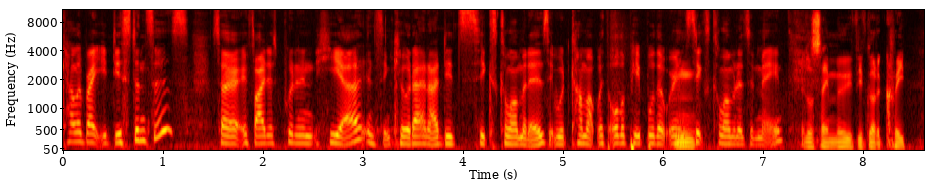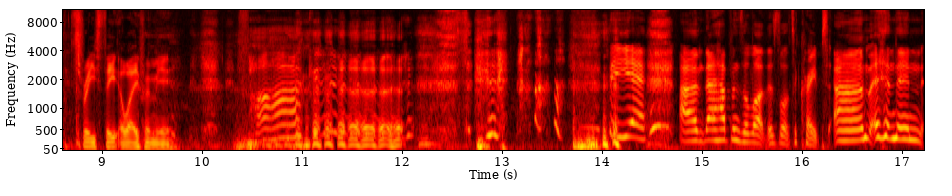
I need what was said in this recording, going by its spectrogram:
calibrate your distances. So if I just put in here in St Kilda and I did six kilometres, it would come up with all the people that were in Mm. six kilometres of me. It'll say move. You've got to creep three feet away from you. Fuck. but yeah, um, that happens a lot. There's lots of creeps. Um, and then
